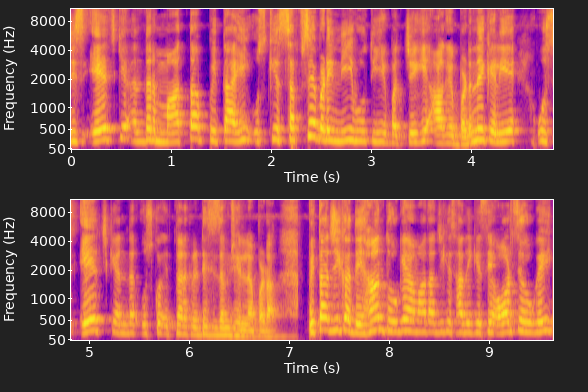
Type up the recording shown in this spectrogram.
जिस एज के अंदर माता पिता ही उसकी सबसे बड़ी नींव होती है बच्चे की आगे बढ़ने के लिए, उस एज के अंदर उसको इतना क्रिटिसिज्म झेलना पड़ा। पिताजी का देहांत हो गया माता जी की शादी किसी और से हो गई।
